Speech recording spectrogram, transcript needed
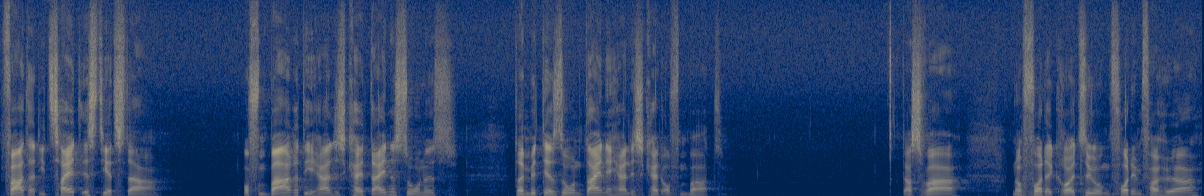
Vater, die Zeit ist jetzt da. Offenbare die Herrlichkeit deines Sohnes, damit der Sohn deine Herrlichkeit offenbart. Das war noch vor der Kreuzigung, vor dem Verhör,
